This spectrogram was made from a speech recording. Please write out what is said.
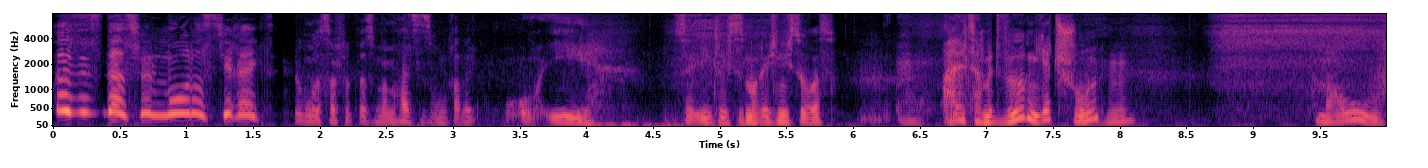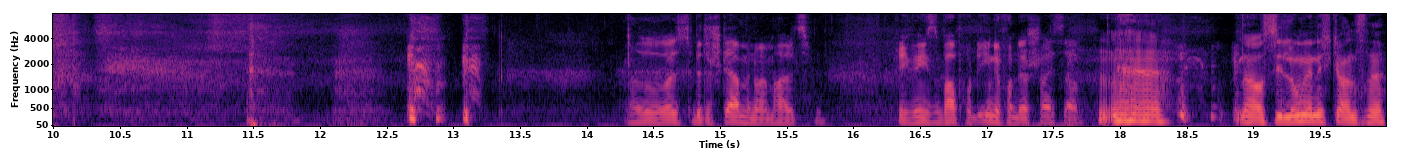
Was ist denn das für ein Modus direkt? irgendwas verschluckt, was in meinem Hals jetzt rumkrabbelt. Oh, eh. Sehr eklig, das mache ich nicht sowas. Alter, mit Würgen jetzt schon? Mhm. Hör mal auf. Also, du sollst bitte sterben in meinem Hals. Krieg wenigstens ein paar Proteine von der Scheiße ab. Na, aus die Lunge nicht ganz, ne?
